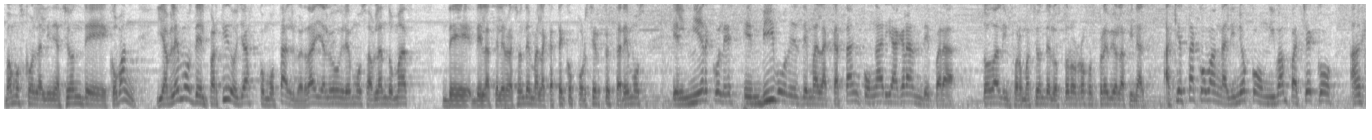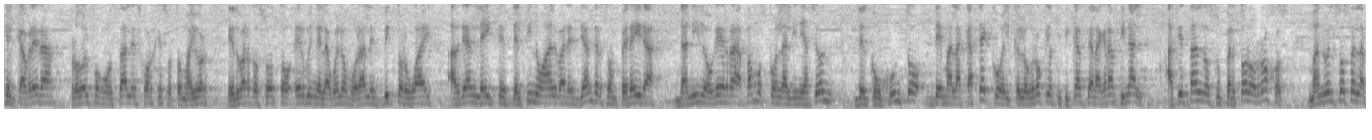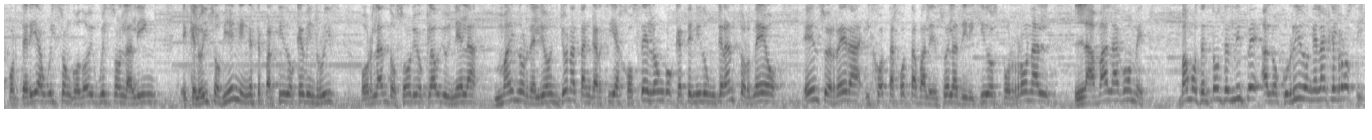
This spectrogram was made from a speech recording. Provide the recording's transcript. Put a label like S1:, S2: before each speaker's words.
S1: Vamos con la alineación de Cobán y hablemos del partido ya como tal, ¿verdad? Ya luego iremos hablando más de, la celebración de Malacateco. Por cierto, estaremos el miércoles en vivo desde Malacatán con área grande para toda la información de los Toros Rojos previo a la final. Aquí está Cobán, alineó con Iván Pacheco, Ángel Cabrera, Rodolfo González, Jorge Sotomayor, Eduardo Soto, Erwin El Abuelo Morales, Víctor Guay, Adrián Leites, Delfino Álvarez, Yanderson Pereira, Danilo Guerra. Vamos con la alineación del conjunto de Malacateco, el que logró clasificarse a la gran final. Así están los Super Toros Rojos. Manuel Sosa en la portería, Wilson Godoy, Wilson Lalín, eh, que lo hizo bien en este partido, Kevin Ruiz, Orlando Osorio, Claudio Inela, Maynor de León, Jonathan García, José Longo, que ha tenido un gran torneo, Enzo Herrera y JJ Valenzuela, dirigidos por Ronald Lavala Gómez. Vamos entonces, Lipe, a lo ocurrido en el Ángel Rossi.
